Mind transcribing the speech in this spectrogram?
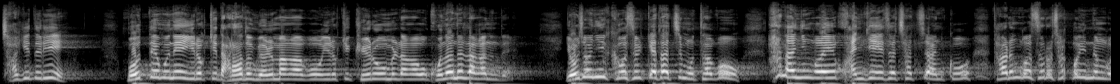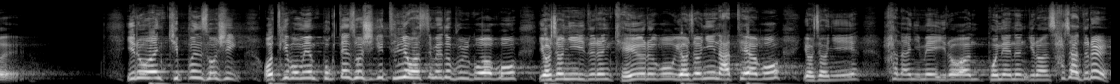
자기들이 뭐 때문에 이렇게 나라도 멸망하고 이렇게 괴로움을 당하고 고난을 당하는데 여전히 그것을 깨닫지 못하고 하나님과의 관계에서 찾지 않고 다른 것으로 찾고 있는 거예요. 이러한 기쁜 소식, 어떻게 보면 복된 소식이 들려왔음에도 불구하고 여전히 이들은 게으르고 여전히 나태하고 여전히 하나님의 이러한 보내는 이러한 사자들을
